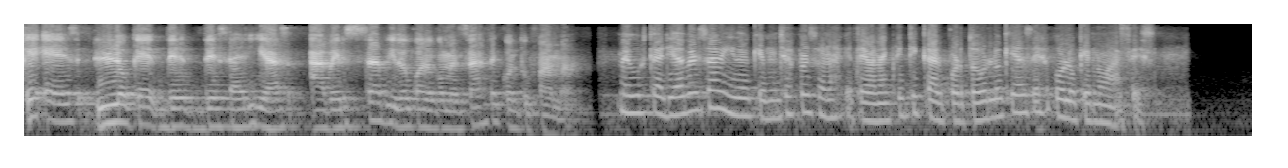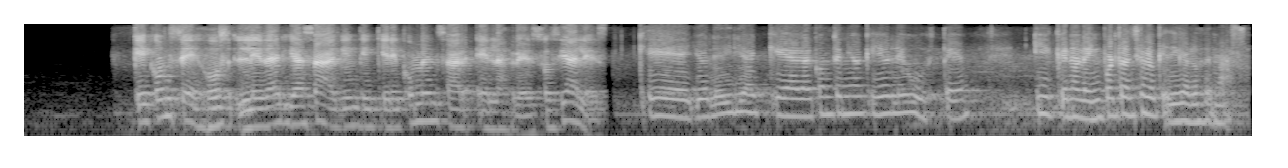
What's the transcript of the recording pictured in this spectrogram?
¿Qué es lo que de- desearías haber sabido cuando comenzaste con tu fama? Me gustaría haber sabido que hay muchas personas que te van a criticar por todo lo que haces o lo que no haces. ¿Qué consejos le darías a alguien que quiere comenzar en las redes sociales? Que yo le diría que haga el contenido que a ellos le guste y que no le dé importancia a lo que digan los demás.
